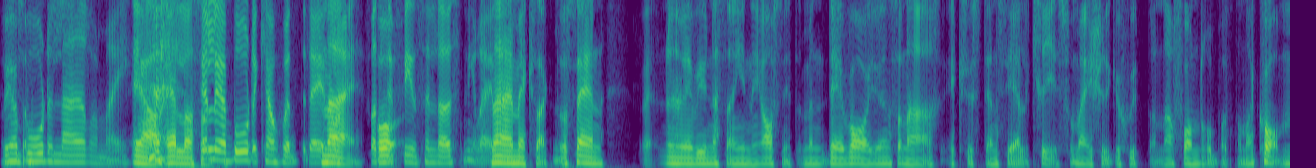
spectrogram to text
För jag liksom. borde lära mig. Ja, eller. Eller jag borde kanske inte det, Nej, då, för att och- det finns en lösning redan. Nej, men exakt. Och sen, nu är vi ju nästan inne i avsnittet, men det var ju en sån här existentiell kris för mig 2017 när fondrobotarna kom.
